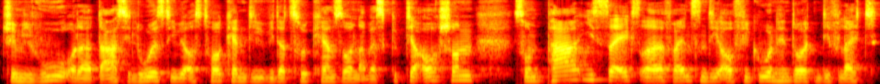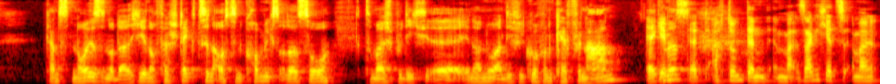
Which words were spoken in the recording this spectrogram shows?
Jimmy Woo oder Darcy Lewis, die wir aus Tor kennen, die wieder zurückkehren sollen, aber es gibt ja auch schon so ein paar Easter Eggs oder Referenzen, die auf Figuren hindeuten, die vielleicht ganz neu sind oder hier noch versteckt sind aus den Comics oder so. Zum Beispiel, ich äh, erinnere nur an die Figur von Catherine Hahn, Agnes. Game, Achtung, dann äh, sage ich jetzt mal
